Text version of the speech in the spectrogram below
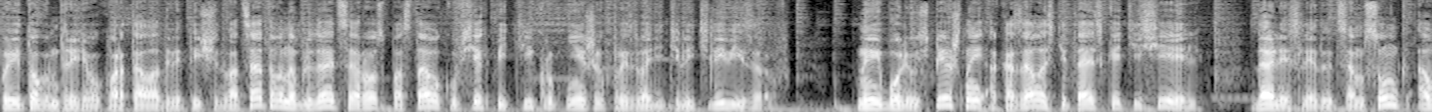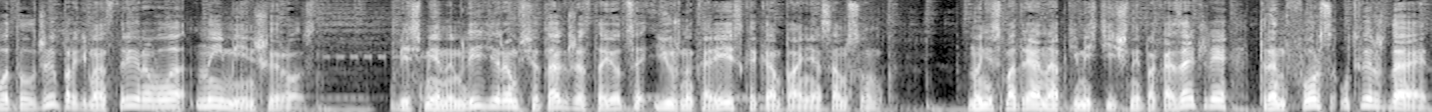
По итогам третьего квартала 2020 наблюдается рост поставок у всех пяти крупнейших производителей телевизоров. Наиболее успешной оказалась китайская TCL. Далее следует Samsung, а вот LG продемонстрировала наименьший рост. Бессменным лидером все так же остается южнокорейская компания Samsung. Но несмотря на оптимистичные показатели, TrendForce утверждает,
